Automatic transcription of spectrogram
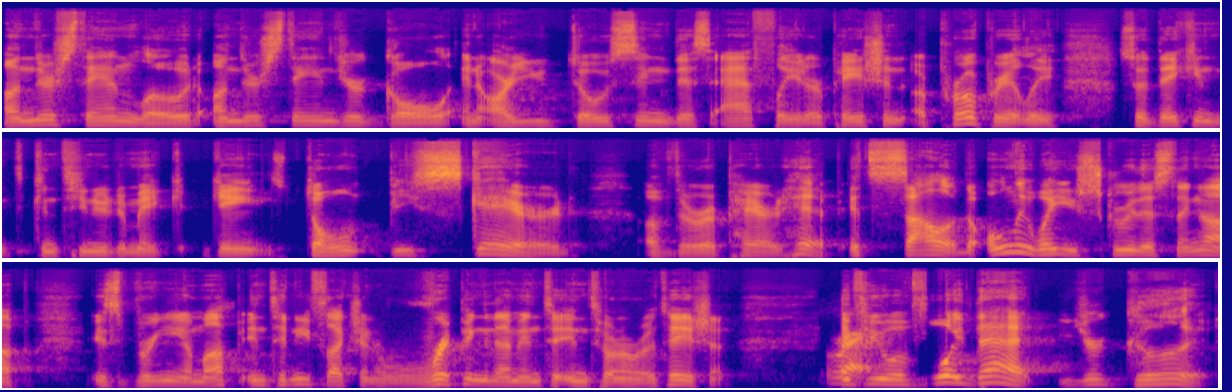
understand load, understand your goal, and are you dosing this athlete or patient appropriately so they can continue to make gains? Don't be scared of the repaired hip. It's solid. The only way you screw this thing up is bringing them up into knee flexion, ripping them into internal rotation. Right. If you avoid that, you're good.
